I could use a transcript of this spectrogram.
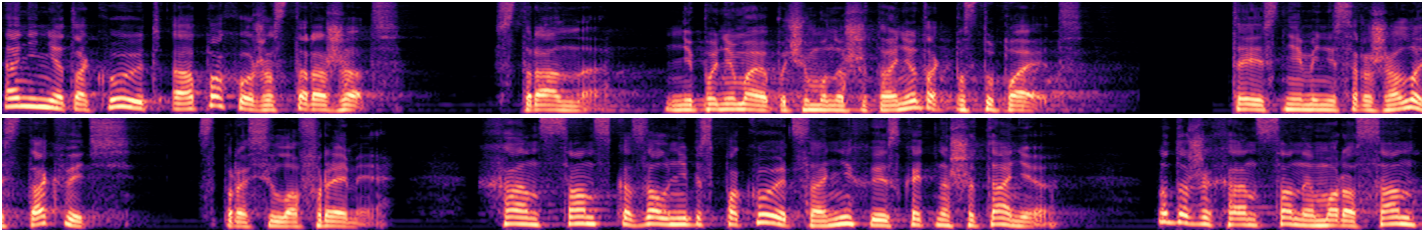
Они не атакуют, а, похоже, сторожат. Странно. Не понимаю, почему наша Таня так поступает. Ты с ними не сражалась, так ведь? Спросила Фреми. Хан Сан сказал не беспокоиться о них и искать нашу Таню. Но даже Хан Сан и Мора Сан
